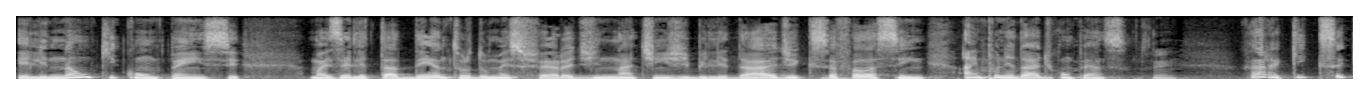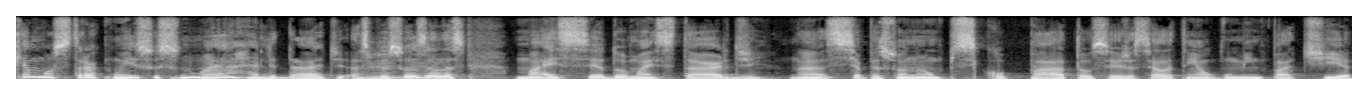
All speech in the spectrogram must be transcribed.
ele não que compense, mas ele tá dentro de uma esfera de inatingibilidade que você fala assim, a impunidade compensa. Sim. Cara, o que, que você quer mostrar com isso? Isso não é a realidade. As pessoas, elas, mais cedo ou mais tarde, né, se a pessoa não é um psicopata, ou seja, se ela tem alguma empatia,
